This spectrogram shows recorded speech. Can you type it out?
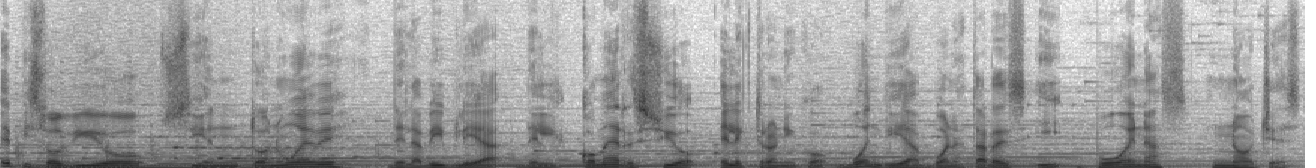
Episodio 109 de la Biblia del Comercio Electrónico. Buen día, buenas tardes y buenas noches.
